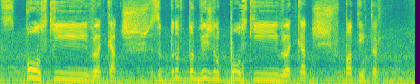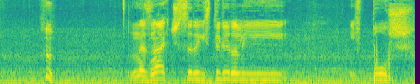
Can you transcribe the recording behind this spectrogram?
с полски влекач. За първ път виждам полски влекач в патинтър. Хм. Не знаех, че са регистрирали и в Полш.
